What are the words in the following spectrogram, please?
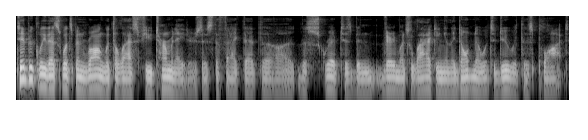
typically that's what's been wrong with the last few Terminators is the fact that the uh, the script has been very much lacking and they don't know what to do with this plot.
